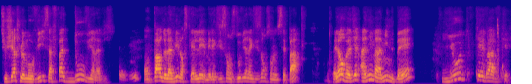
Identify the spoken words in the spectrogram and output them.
tu cherches le mot vie, ils ne savent pas d'où vient la vie. Mhm. On parle de la vie lorsqu'elle est, mais l'existence, d'où vient l'existence, on ne sait pas. Et là, on va dire anima amin be yud kevavke.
